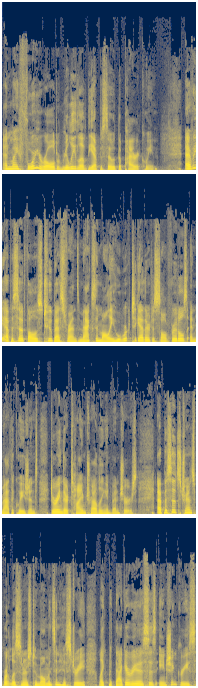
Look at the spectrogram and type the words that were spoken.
And my four year old really loved the episode The Pirate Queen. Every episode follows two best friends, Max and Molly, who work together to solve riddles and math equations during their time traveling adventures. Episodes transport listeners to moments in history like Pythagoras' ancient Greece,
